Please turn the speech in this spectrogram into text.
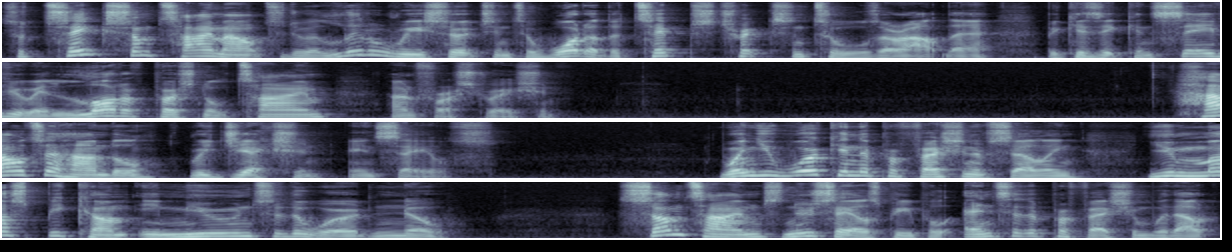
So take some time out to do a little research into what other tips, tricks, and tools are out there because it can save you a lot of personal time and frustration. How to handle rejection in sales. When you work in the profession of selling, you must become immune to the word no. Sometimes new salespeople enter the profession without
